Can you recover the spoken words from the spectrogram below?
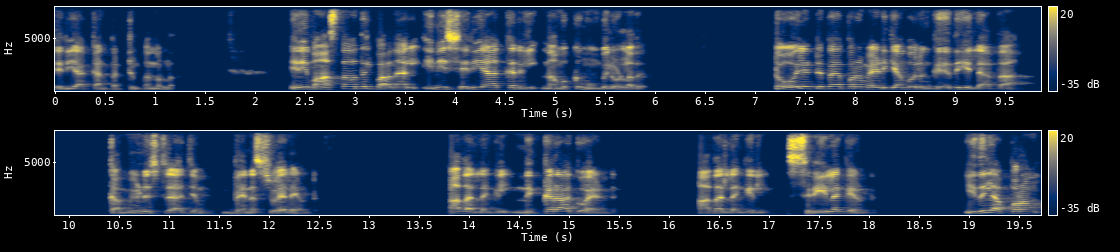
ശരിയാക്കാൻ പറ്റും എന്നുള്ളത്. ഇനി വാസ്തവത്തിൽ പറഞ്ഞാൽ ഇനി ശരിയാക്കലിൽ നമുക്ക് മുമ്പിലുള്ളത് ടോയ്ലറ്റ് പേപ്പർ മേടിക്കാൻ പോലും ഗതിയില്ലാത്ത കമ്മ്യൂണിസ്റ്റ് രാജ്യം വെനസ്വേലയുണ്ട്. അതല്ലെങ്കിൽ നിക്കരാഗ്വയുണ്ട്. അതല്ലെങ്കിൽ ശ്രീലങ്കയുണ്ട്. ഇതിലപ്പുറം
